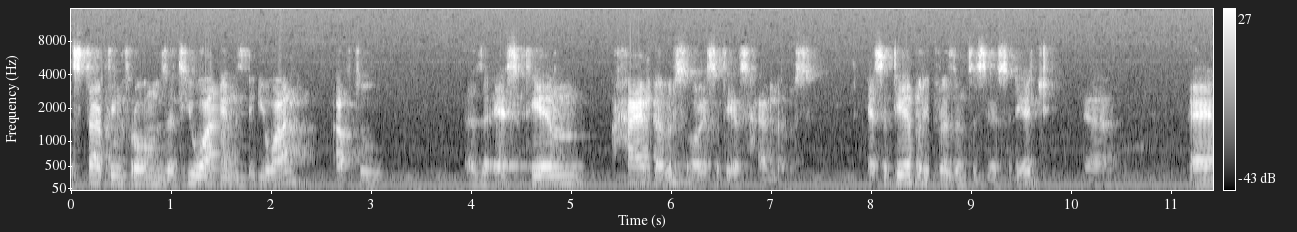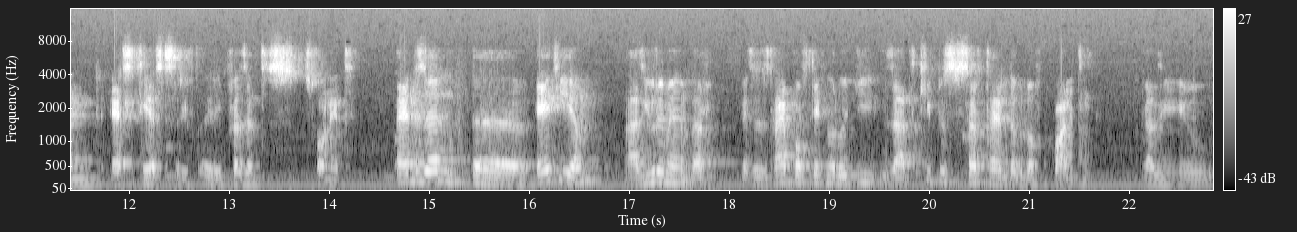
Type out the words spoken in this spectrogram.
starting from the T1 and the E1 up to uh, the STM higher levels or STS higher levels. STM represents SDH, uh, and STS re represents SONET. And then uh, ATM, as you remember, it is a type of technology that keeps certain level of quality, as you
